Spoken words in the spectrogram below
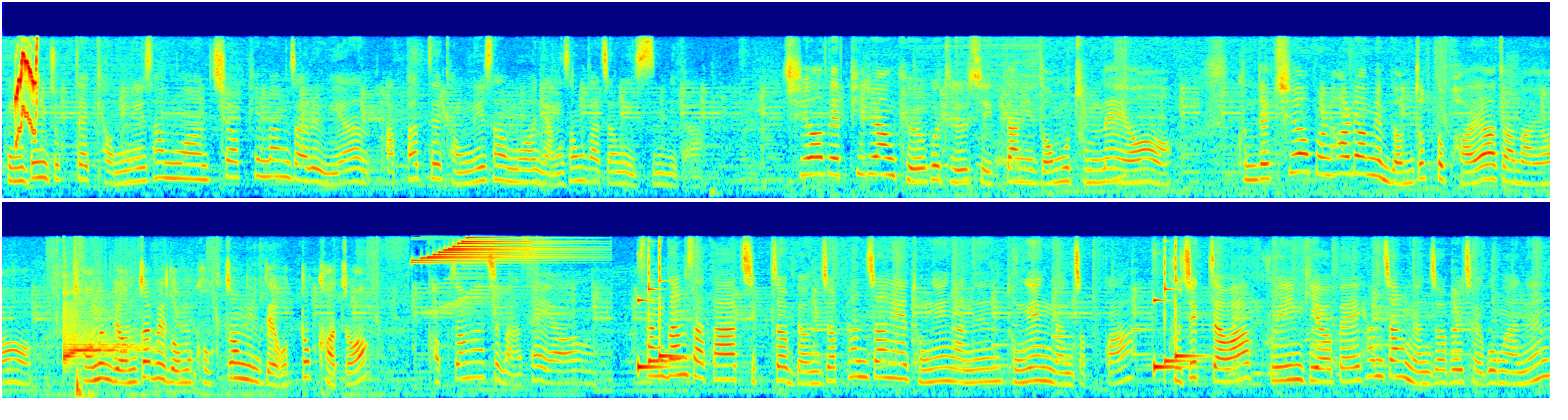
공동주택 격리사무원 취업 희망자를 위한 아파트 격리사무원 양성 과정이 있습니다. 취업에 필요한 교육을 들을 수 있다니 너무 좋네요. 근데 취업을 하려면 면접도 봐야 하잖아요. 저는 면접이 너무 걱정인데 어떡하죠? 걱정하지 마세요. 상담사가 직접 면접 현장에 동행하는 동행 면접과 구직자와 구인 기업의 현장 면접을 제공하는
